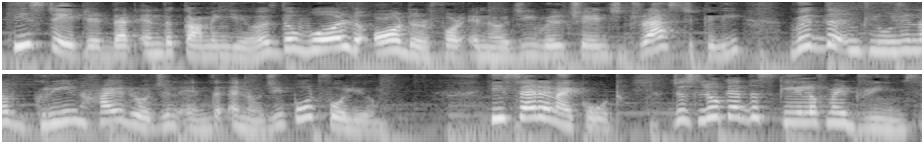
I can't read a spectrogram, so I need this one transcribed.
He stated that in the coming years, the world order for energy will change drastically with the inclusion of green hydrogen in the energy portfolio. He said, and I quote, Just look at the scale of my dreams.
